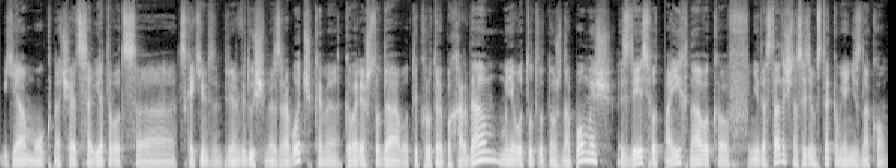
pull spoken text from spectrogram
я мог начать советоваться с какими-то, например, ведущими разработчиками, говоря, что да, вот ты крутой по хардам, мне вот тут вот нужна помощь, здесь вот моих навыков недостаточно, с этим стеком я не знаком.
